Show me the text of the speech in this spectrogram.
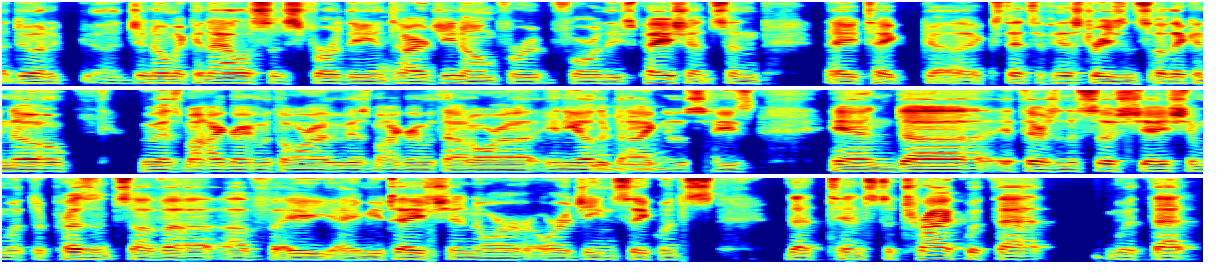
uh, do a, a, genomic analysis for the entire genome for for these patients and they take uh, extensive histories and so they can know who has migraine with aura, who has migraine without aura, any other mm-hmm. diagnoses, and uh, if there's an association with the presence of a of a, a mutation or or a gene sequence that tends to track with that with that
